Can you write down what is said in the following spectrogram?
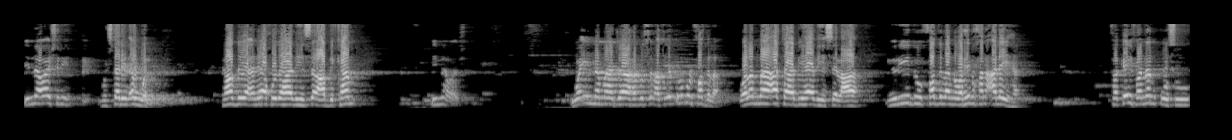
bimia waishriin mushtari alawal radya an yaakuda hadihi silca bikam bimia waishriin wainama jaa rabu silcati yatlubu lfadla walama ataa bihadihi silca yuriidu fadla wa ribxan calayha fakayfa nanqusu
